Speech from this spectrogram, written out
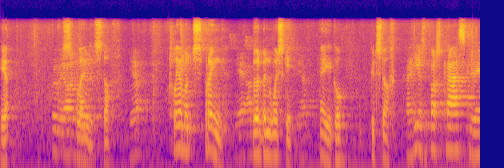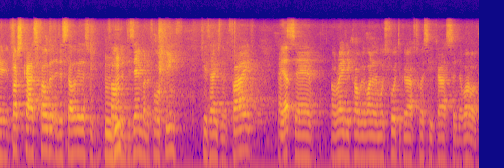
Yeah. Splendid stuff. Yeah, Claremont Spring yeah, bourbon whiskey. yeah. There you go. Good stuff. And here's the first cask, the first cask filled at the distillery. This was Mm-hmm. filled in December the 14th, 2005. And Yep. It's uh, already probably one of the most photographed whiskey casks in the world.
